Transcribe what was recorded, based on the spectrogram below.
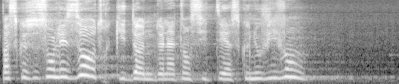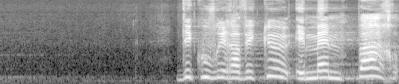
Parce que ce sont les autres qui donnent de l'intensité à ce que nous vivons. Découvrir avec eux, et même par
